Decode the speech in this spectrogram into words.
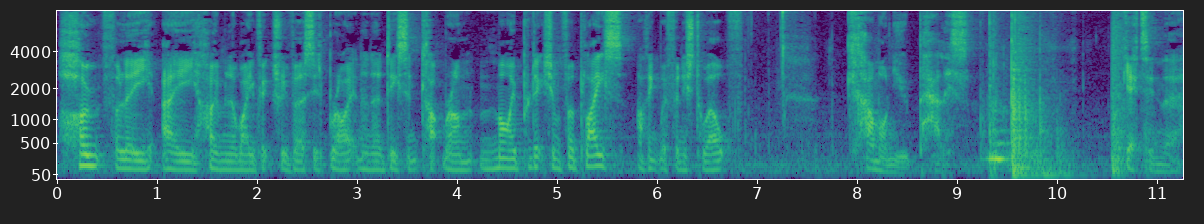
Hopefully, a home and away victory versus Brighton and a decent cup run. My prediction for place, I think we're finished 12th. Come on, you Palace. Get in there.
